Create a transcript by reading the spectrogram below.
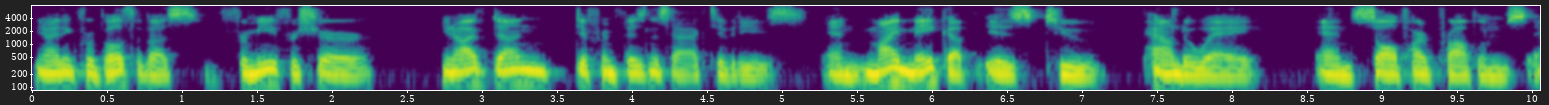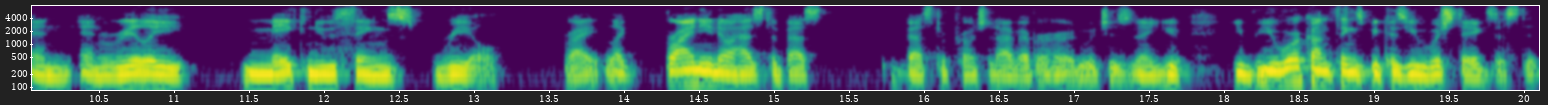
you know i think for both of us for me for sure you know i've done different business activities and my makeup is to pound away and solve hard problems and and really make new things real right? Like brian eno has the best best approach that i've ever heard which is that you you, you work on things because you wish they existed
